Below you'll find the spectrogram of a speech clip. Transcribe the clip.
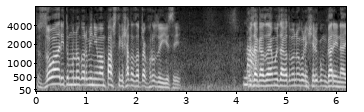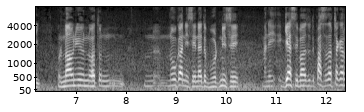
তো জোয়ারই তো মনে কর মিনিমাম পাঁচ থেকে সাত হাজার টাকা খরচ হয়ে গেছে। ওই জায়গা যায় ওই জায়গা তো মনে করি সেরকম গাড়ি নাই। ওর নাও নিয়ে হয়তো নৌকা নিছে নাই তো ভোট নিছে। মানে গেছে বা যদি পাঁচ হাজার টাকার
